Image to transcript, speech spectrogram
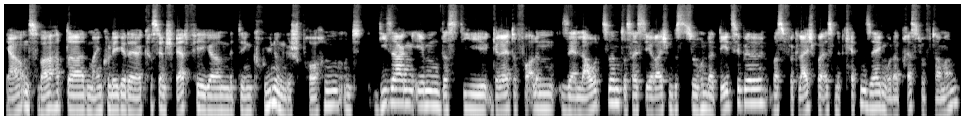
Ja, und zwar hat da mein Kollege, der Christian Schwertfeger, mit den Grünen gesprochen und die sagen eben, dass die Geräte vor allem sehr laut sind. Das heißt, die erreichen bis zu 100 Dezibel, was vergleichbar ist mit Kettensägen oder Presslufthammern.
